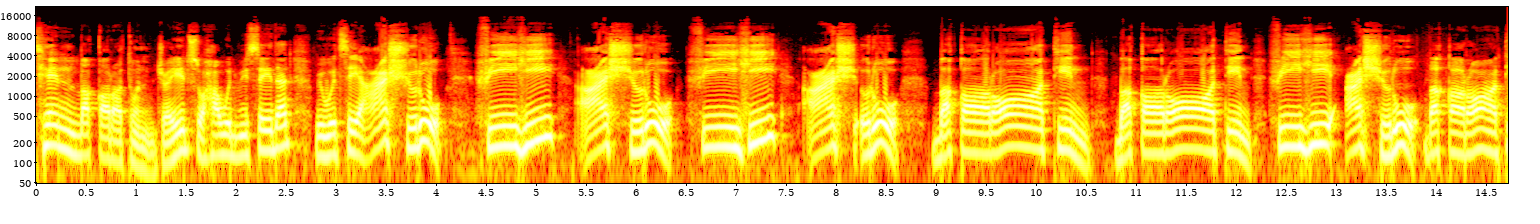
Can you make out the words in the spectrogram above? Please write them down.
10 baqaratun. Jayid. So how would we say that? We would say ashru. Fihi ashru. Fihi ashru. بقرات بقرات فيه عشر بقرات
